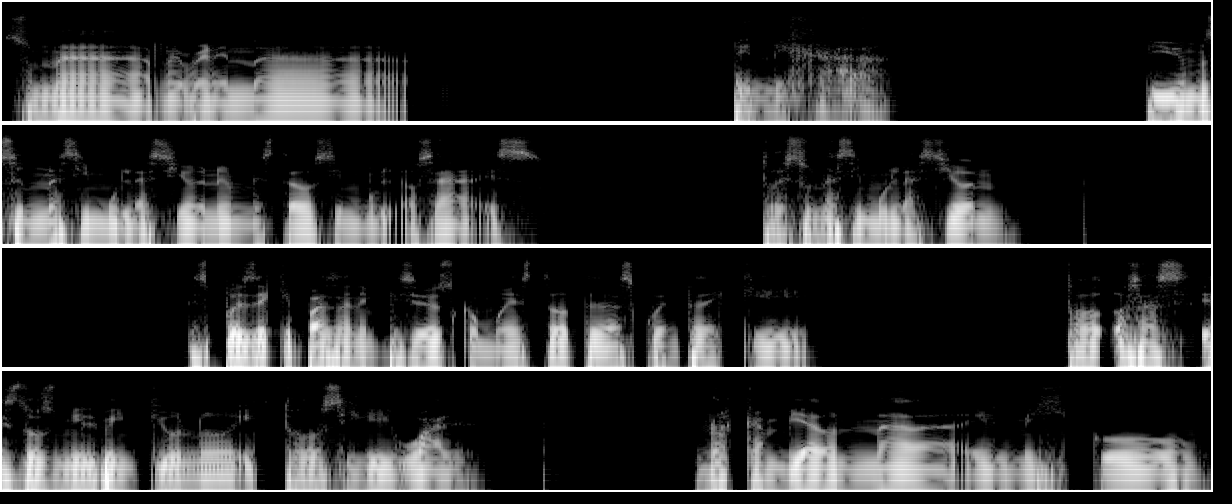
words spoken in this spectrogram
Es una reverenda pendejada. Vivimos en una simulación, en un estado simulado. O sea, es. Todo es una simulación después de que pasan episodios como esto, te das cuenta de que todo, o sea, es 2021 y todo sigue igual. No ha cambiado nada el México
